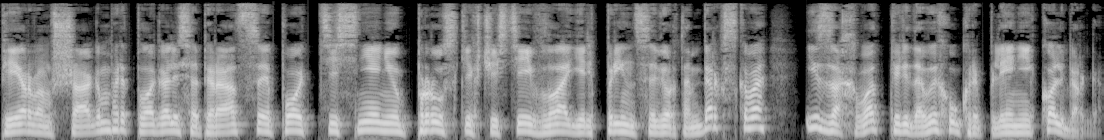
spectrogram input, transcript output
Первым шагом предполагались операции по оттеснению прусских частей в лагерь принца Вюртембергского и захват передовых укреплений Кольберга.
